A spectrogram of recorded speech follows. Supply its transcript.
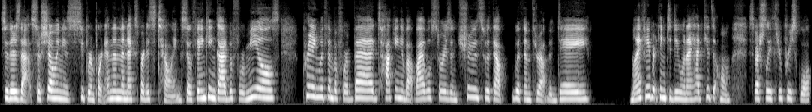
So there's that. So showing is super important. And then the next part is telling. So thanking God before meals, praying with them before bed, talking about Bible stories and truths without with them throughout the day. My favorite thing to do when I had kids at home, especially through preschool,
